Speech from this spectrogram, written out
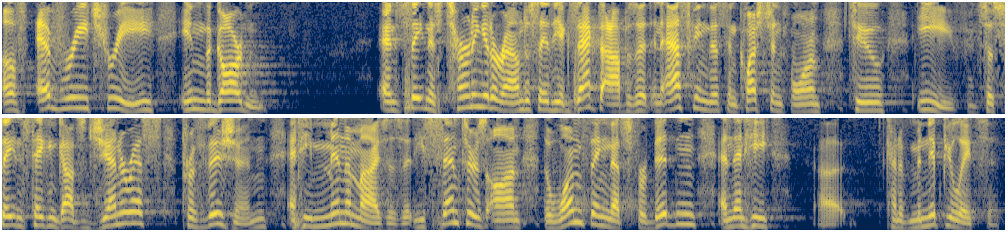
of every tree in the garden. And Satan is turning it around to say the exact opposite and asking this in question form to Eve. And so Satan's taking God's generous provision and he minimizes it. He centers on the one thing that's forbidden and then he uh, kind of manipulates it.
